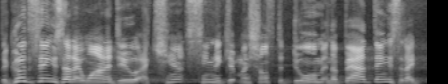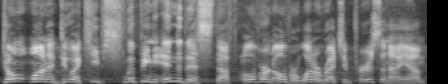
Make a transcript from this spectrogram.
The good things that I want to do, I can't seem to get myself to do them. And the bad things that I don't want to do, I keep slipping into this stuff over and over. What a wretched person I am.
